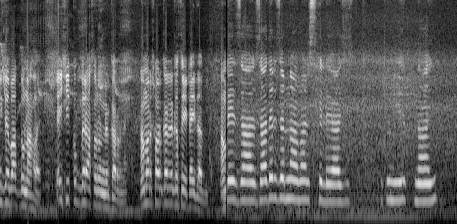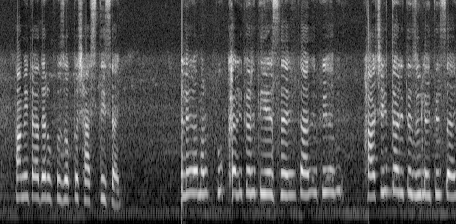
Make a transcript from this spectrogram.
নিতে বাধ্য না হয়। এই শিক্ষকদের আচরণের কারণে। আমার সরকারের কাছে এটাই দাবি। যাদের জন্য আমার ছেলে আজ দুনিয়াত নাই আমি তাদের উপযুক্ত শাস্তি চাই। আমার বুক খালি করে দিয়েছে। তাদেরকে আমি ফাঁসির দড়িতে ঝুলাইতে চাই।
